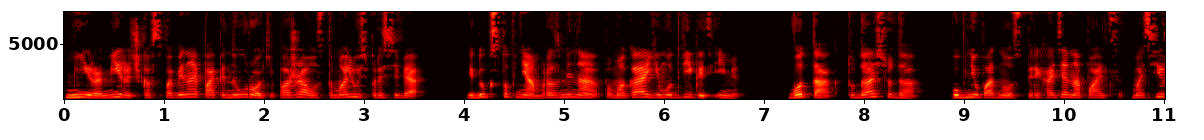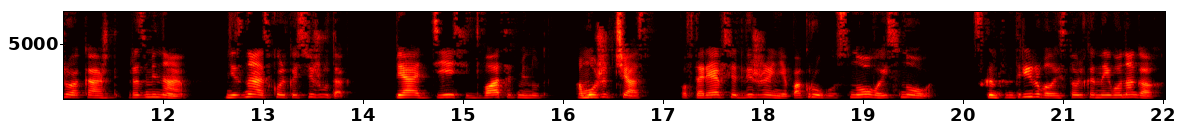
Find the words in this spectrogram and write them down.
Мира, Мирочка, вспоминай папины уроки. Пожалуйста, молюсь про себя. Иду к ступням, разминаю, помогаю ему двигать ими. Вот так, туда-сюда. Бубню под нос, переходя на пальцы, массируя каждый, разминаю. Не знаю, сколько сижу так. Пять, десять, двадцать минут, а может час. Повторяю все движения по кругу, снова и снова. Сконцентрировалась только на его ногах.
